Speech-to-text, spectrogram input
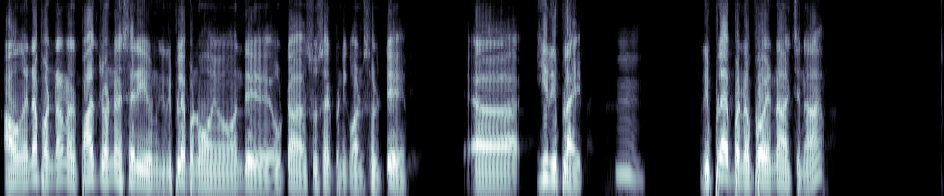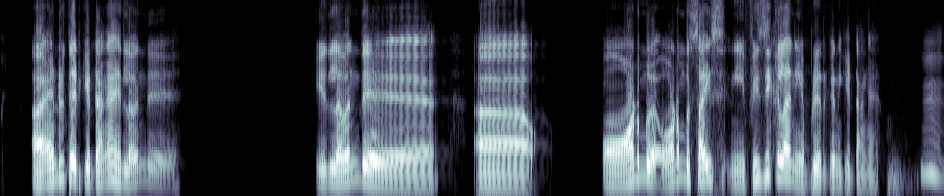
அவங்க என்ன பண்ணிட்டாங்க அதை பார்த்துட்டோன்னே சரி இவனுக்கு ரிப்ளை பண்ணுவோம். இவன் வந்து விட்டா சூசைட் பண்ணிக்குவான்னு சொல்லிட்டு ஹீ ரிப்ளை ம். ரிப்ளை பண்ணப்போ என்ன ஆச்சுன்னா என்ட்ரூ கேட்டாங்க. இதில் வந்து இதில் வந்து உடம்பு உடம்பு சைஸ் நீ ஃபிசிக்கலாக நீ எப்படி இருக்குன்னு கேட்டாங்க. ம்.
